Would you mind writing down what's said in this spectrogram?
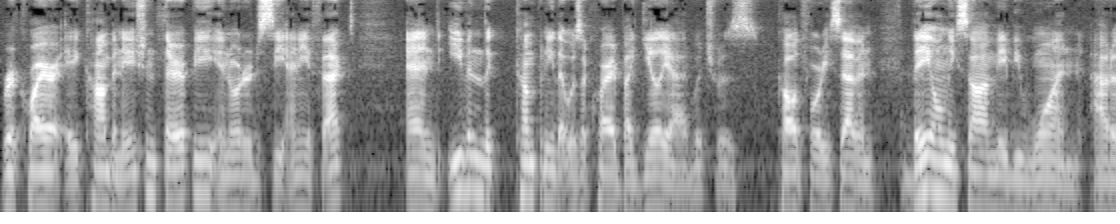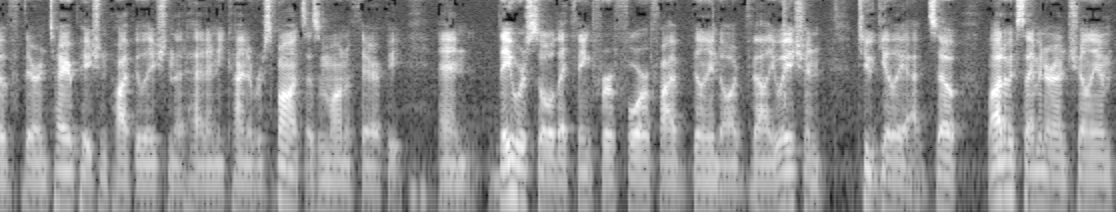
require a combination therapy in order to see any effect. And even the company that was acquired by Gilead, which was called 47, they only saw maybe one out of their entire patient population that had any kind of response as a monotherapy. And they were sold, I think, for a four or five billion dollar valuation to Gilead. So a lot of excitement around Trillium.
